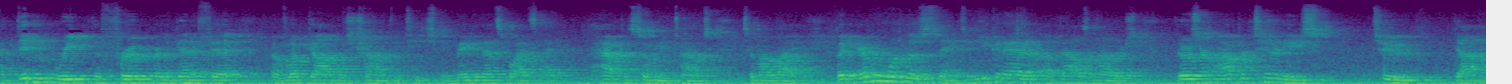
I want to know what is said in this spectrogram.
I didn't reap the fruit or the benefit of what God was trying to teach me. Maybe that's why it's had happened so many times to my life. But every one of those things, and you could add a, a thousand others, those are opportunities to die.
